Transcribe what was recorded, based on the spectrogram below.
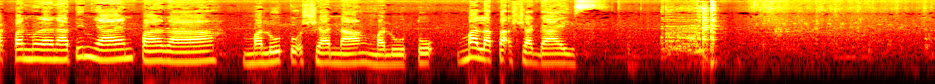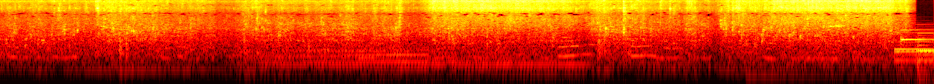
tatakpan muna natin yan para maluto siya ng maluto. Malata siya guys. Thank you.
